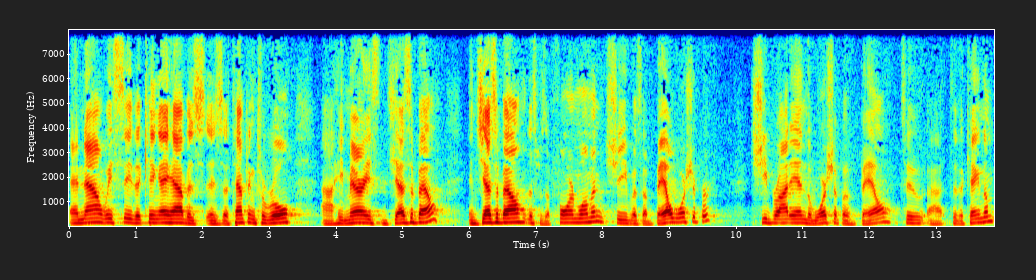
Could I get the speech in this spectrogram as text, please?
And now we see that King Ahab is, is attempting to rule. Uh, he marries Jezebel. And Jezebel, this was a foreign woman. She was a Baal worshiper. She brought in the worship of Baal to, uh, to the kingdom.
